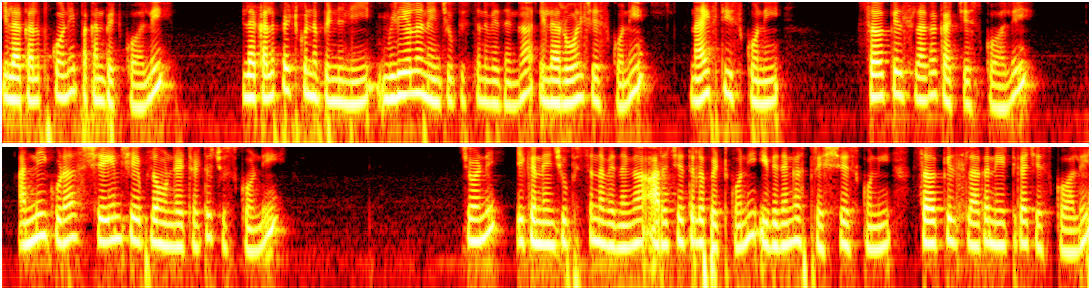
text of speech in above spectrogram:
ఇలా కలుపుకొని పక్కన పెట్టుకోవాలి. ఇలా కలిపెట్టుకున్న పిండిని వీడియోలో నేను చూపిస్తున్న విధంగా ఇలా రోల్ చేసుకొని నైఫ్ తీసుకొని సర్కిల్స్ లాగా కట్ చేసుకోవాలి. అన్నీ కూడా సేమ్ షేప్లో ఉండేటట్టు చూసుకోండి. చూడండి ఇక్కడ నేను చూపిస్తున్న విధంగా అరచేతిలో పెట్టుకొని ఈ విధంగా ప్రెస్ చేసుకొని సర్కిల్స్ లాగా నీట్గా చేసుకోవాలి.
